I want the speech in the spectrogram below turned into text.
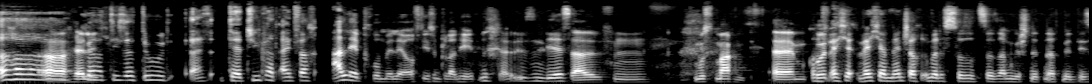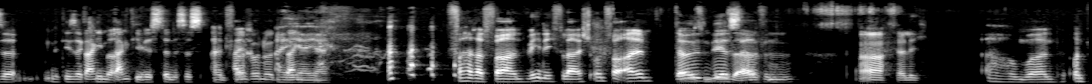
Oh, Ah, herrlich. Gott, dieser Dude. Also, der Typ hat einfach alle Promille auf diesem Planeten. Da müssen wir saufen. Muss machen. Ähm, Und kurz, welcher, welcher Mensch auch immer das so zusammengeschnitten hat mit dieser, mit dieser Dank- Klimaaktivistin, das ist einfach. Einfach nur danke. ei, ei. Fahrradfahren, wenig Fleisch und vor allem da müssen wir saufen. Ah, herrlich. Oh Mann. Und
